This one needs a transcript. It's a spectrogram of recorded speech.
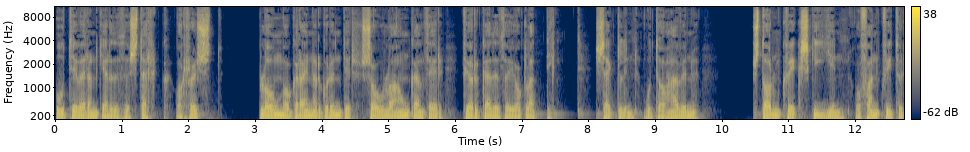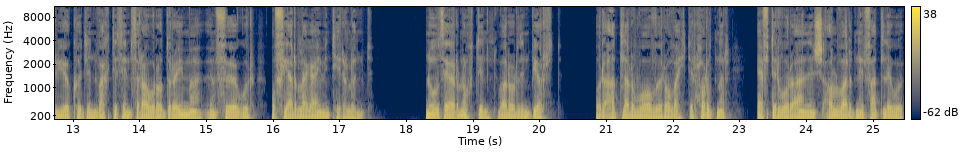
útíveran gerðu þau sterk og hraust, blóm og grænar grundir, sól og ángan þeir fjörgaði þau og gladdi seglin út á hafinu, stormkveik skíin og fannkvítur jökullin vakti þeim þrára og drauma um fögur og fjarlaga ævintýralönd. Nú þegar nóttin var orðin björnt, voru allar vofur og vættir hornar, eftir voru aðeins álvarnir fallegu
